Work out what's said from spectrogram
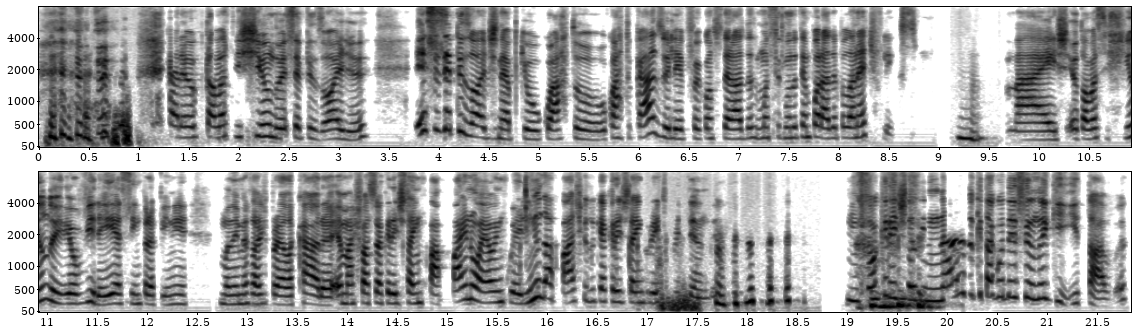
Cara, eu tava assistindo esse episódio. Esses episódios, né? Porque o quarto, o quarto caso, ele foi considerado uma segunda temporada pela Netflix. Uhum. Mas eu tava assistindo e eu virei assim pra Pini, mandei mensagem pra ela, cara, é mais fácil eu acreditar em Papai Noel, em Coelhinho da Páscoa, do que acreditar em Great Pretender. Não tô acreditando em nada do que tá acontecendo aqui. E tava.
